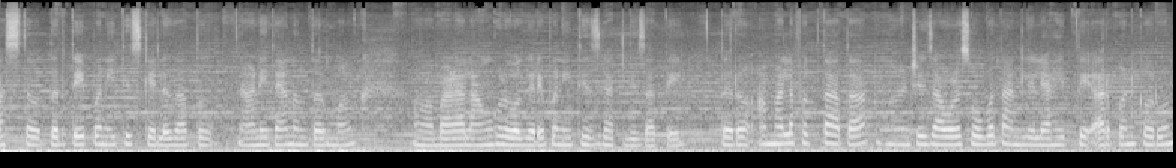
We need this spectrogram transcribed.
असतं तर ते पण इथेच केलं जातं. आणि त्यानंतर मग बाळाला आंघोळ वगैरे पण इथेच घातली जाते. तर आम्हाला फक्त आता जे जावळ सोबत आणलेले आहेत ते अर्पण करून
